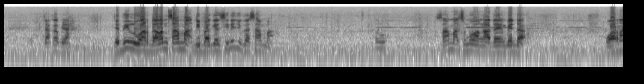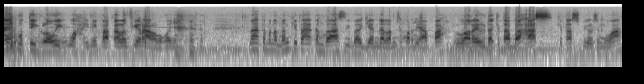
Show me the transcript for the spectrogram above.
Cakep ya. Jadi luar dalam sama di bagian sini juga sama. Tuh sama semua nggak ada yang beda. Warnanya putih glowing. Wah ini bakalan viral pokoknya. Nah teman-teman kita akan bahas di bagian dalam seperti apa. Luarnya udah kita bahas kita spill semua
